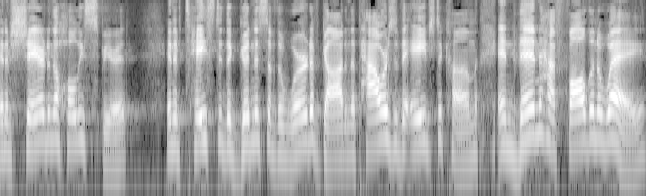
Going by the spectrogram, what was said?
and have shared in the Holy Spirit, and have tasted the goodness of the Word of God and the powers of the age to come, and then have fallen away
